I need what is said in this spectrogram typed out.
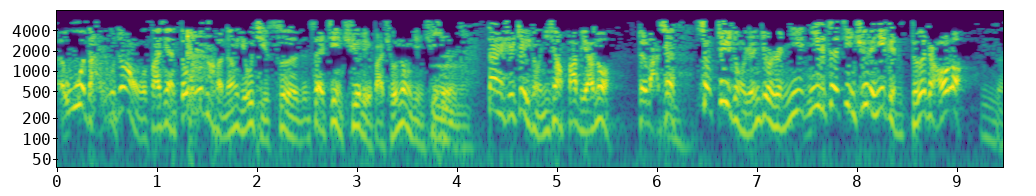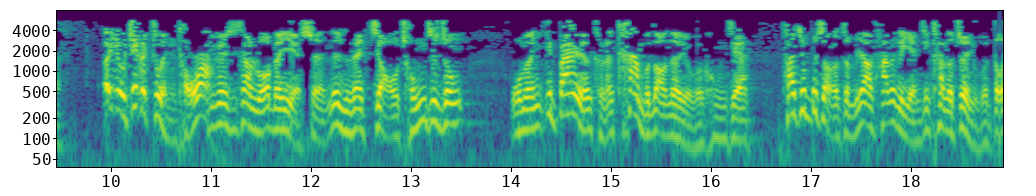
误打误撞，我发现都有可能有几次在禁区里把球弄进去。但是这种，你像巴比亚诺，对吧？像像这种人，就是你你在禁区里你给他得着了。哎呦，这个准头啊！因为是像罗本也是那种在角虫之中，我们一般人可能看不到那有个空间，他就不晓得怎么样，他那个眼睛看到这有个洞。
